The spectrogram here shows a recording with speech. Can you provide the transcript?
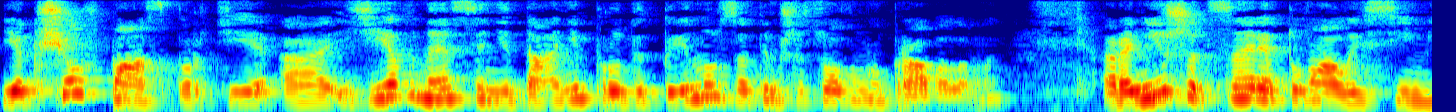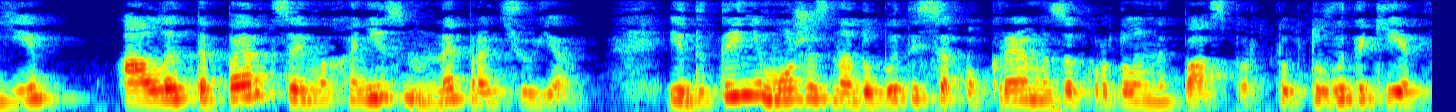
Якщо в паспорті е, є внесені дані про дитину за тимчасовими правилами, раніше це рятували сім'ї, але тепер цей механізм не працює і дитині може знадобитися окремий закордонний паспорт. Тобто ви такі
